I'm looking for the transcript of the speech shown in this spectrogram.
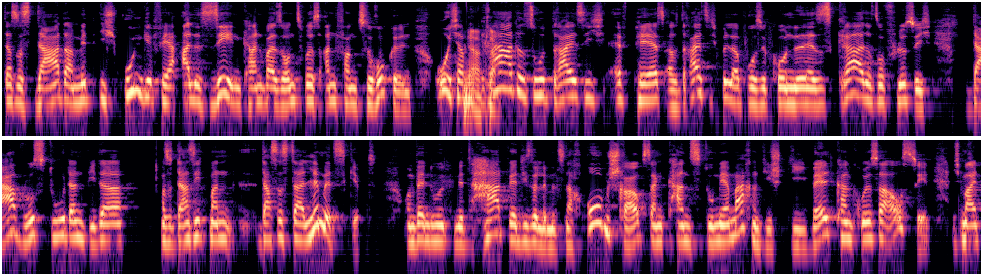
Das ist da, damit ich ungefähr alles sehen kann, weil sonst wird es anfangen zu ruckeln. Oh, ich habe ja, gerade so 30 FPS, also 30 Bilder pro Sekunde. Es ist gerade so flüssig. Da wirst du dann wieder Also da sieht man, dass es da Limits gibt. Und wenn du mit Hardware diese Limits nach oben schraubst, dann kannst du mehr machen. Die, die Welt kann größer aussehen. Ich meine,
